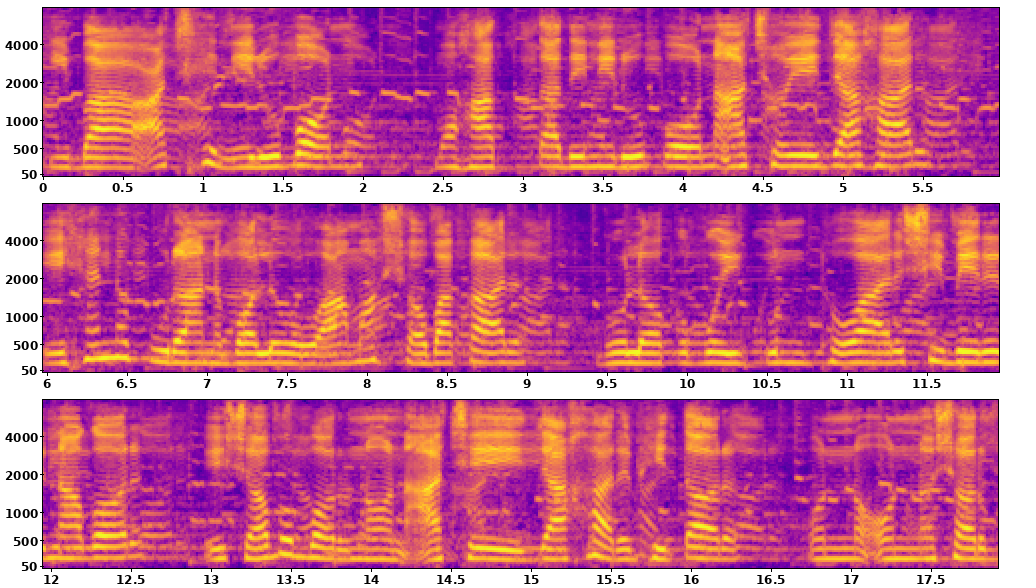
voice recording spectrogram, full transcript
কিবা আছে নিরূপণ? মহাত্মাদি নিরূপণ আছয়ে যাহার। এহেন পুরাণ বলো আমার সবাকার। গোলক বৈকুণ্ঠ আর শিবের নগর। এসব বর্ণন আছে যাহার ভিতর। অন্য অন্য স্বর্গ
